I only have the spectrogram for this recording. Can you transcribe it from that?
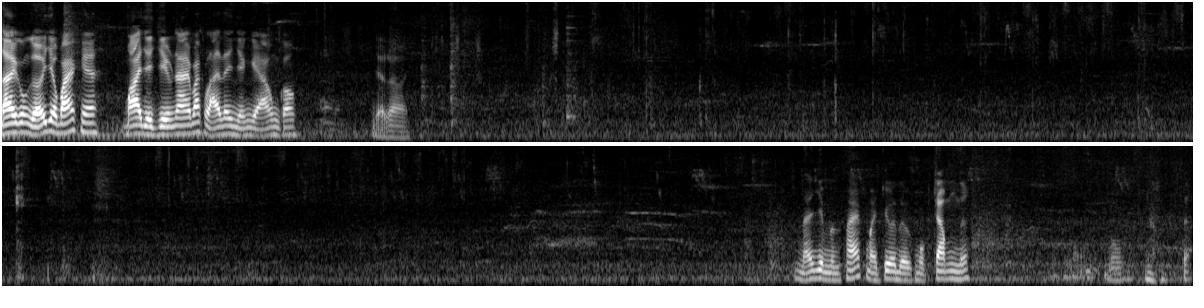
đây, con gửi cho bác nha. 3 giờ chiều nay bác lại đây nhận gạo không con? Dạ rồi. Nãy giờ mình phát mà chưa được 100 nữa bốn năm sáu.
